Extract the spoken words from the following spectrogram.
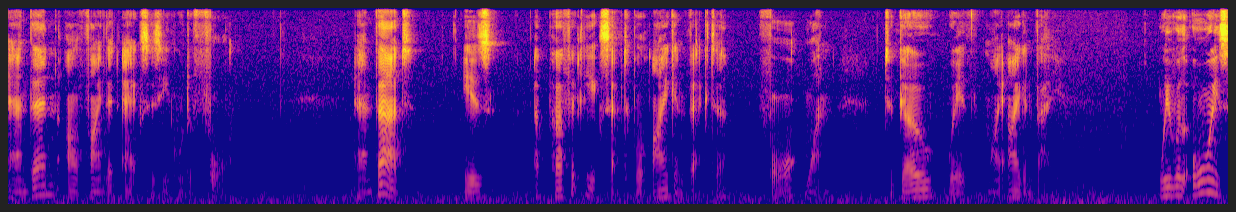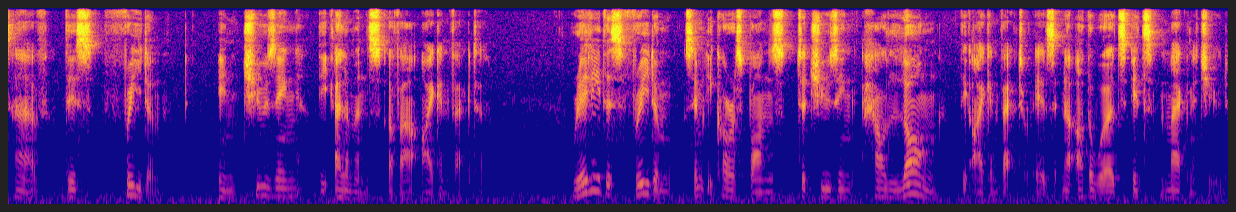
and then I'll find that x is equal to 4. And that is a perfectly acceptable eigenvector for 1 to go with my eigenvalue. We will always have this freedom in choosing the elements of our eigenvector. Really this freedom simply corresponds to choosing how long the eigenvector is, in other words, its magnitude.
